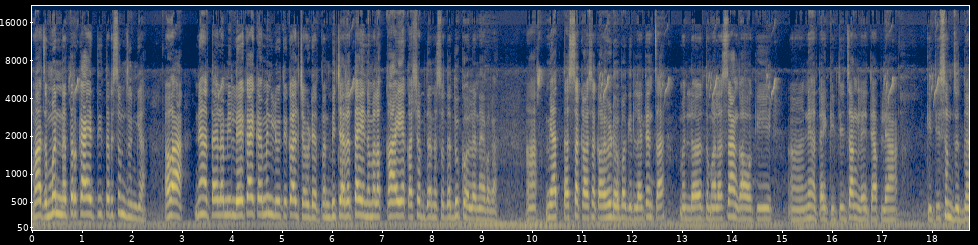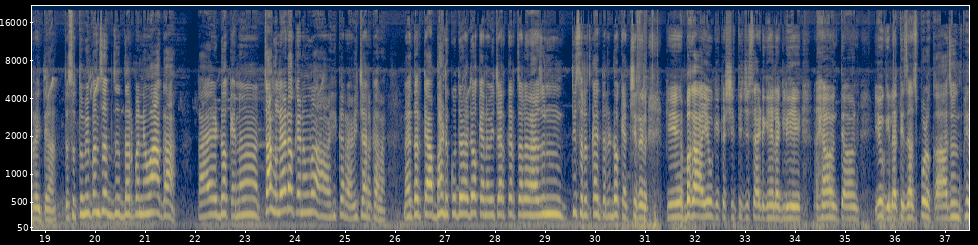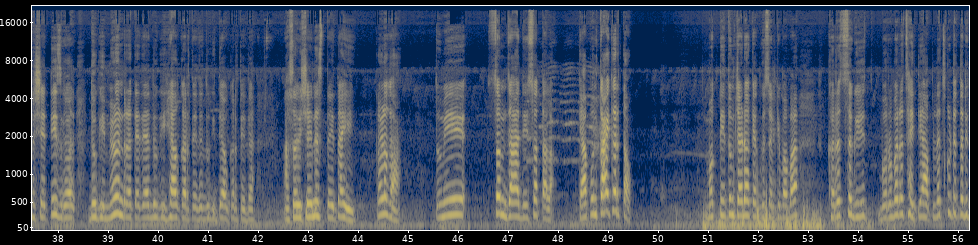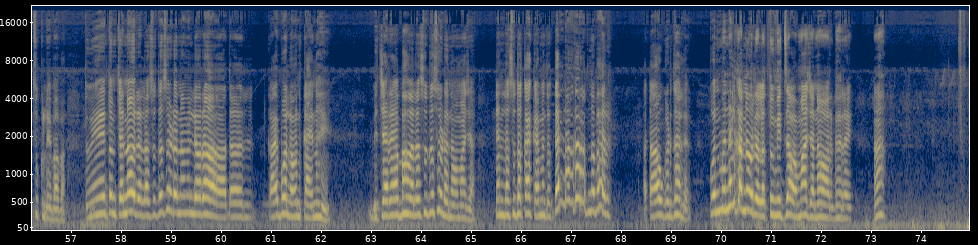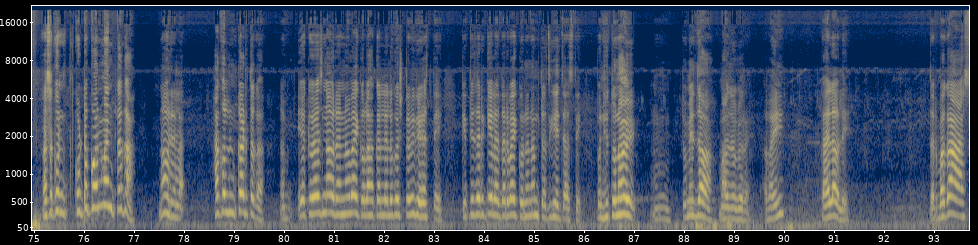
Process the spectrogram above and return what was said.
माझं म्हणणं तर काय ती तरी समजून घ्या. हवा नेहाताईला मी ले काय काय म्हणली होती कालच्या उड्यात पण बिचाऱ्या ताईनं मला काय एका शब्दानं सुद्धा दुखवलं नाही बघा. हां मी आत्ताच सकाळ सकाळ व्हिडिओ बघितला आहे त्यांचा. म्हणलं तुम्हाला सांगावं की नेहाताई किती चांगल्या आहेत त्या आपल्या किती समजूतदार आहे त्या. तसं तुम्ही पण समजूतदारपणे वागा. काय डोक्यानं चांगल्या डोक्यानं वा हे करा विचार करा. नाहीतर त्या भांडकुदळ डोक्यानं विचार करताना अजून तिसरंच काहीतरी डोक्यात शिरेल की बघा योगी कशी तिची साईड घ्यायला लागली. ह्या त्या योगीला तिचाच पुळका अजून फिरशे तीच ग दोघी मिळून राहते त्या दोघी ह्याव करते त्या दोघी त्याव करते त्या. असा विषय नसतंय ताई. कळलं का? तुम्ही समजा आधी स्वतःला की आपण काय करताव? मग ती तुमच्या डोक्यात घुसेल की बाबा खरंच सगळी बरोबरच आहे ते आपलंच कुठेतरी चुकलंय बाबा. तुम्ही तुमच्या नवऱ्याला सुद्धा सोडणं म्हणल्यावर आता काय बोलावं आणि काय नाही. बिचाऱ्या भावाला सुद्धा सोडणं हो माझ्या. त्यांना सुद्धा काय काय म्हणतात त्यांनाच घरात ना बाहेर. आता अवघड झालं. कोण म्हणाल का नवऱ्याला तुम्हीच जावा माझ्या नावावर घर आहे. हा? असं कोण कुठं कोण म्हणतं का नवऱ्याला? हाकलून काढतं का? एक वेळेस नवऱ्यानं बायकोला हाकललेली गोष्ट वेगळी असते. किती जर केलं तर बायकोनं नमतंच घ्यायचं असते. पण हिथून होय तुम्ही जा माझं घर आहे. भाई काय लावले तर बघा असं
